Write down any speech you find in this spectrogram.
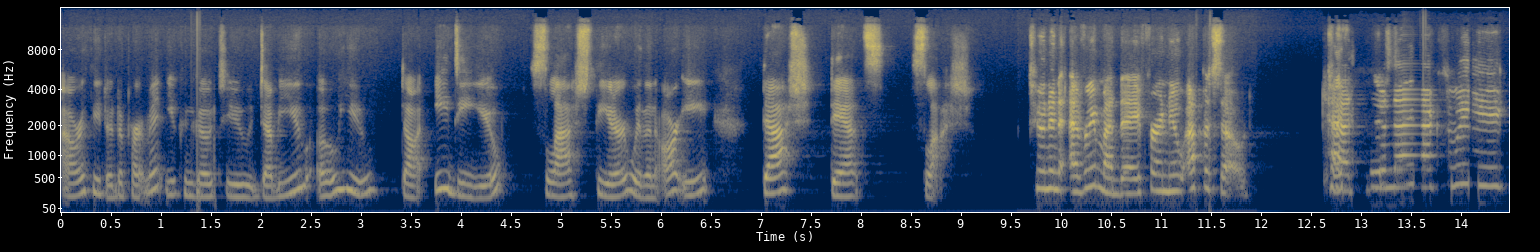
our theater department, you can go to wou.edu slash theater with an RE dash dance slash. Tune in every Monday for a new episode. Catch, Catch you next week.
